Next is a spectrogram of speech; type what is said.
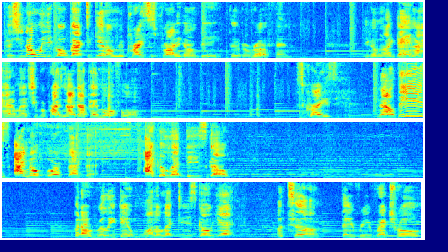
because you know when you go back to get them, the price is probably going to be through the roof. And you're going to be like, dang, I had them at a cheaper price. and I got to pay more for them. Crazy. Now these, I know for a fact that I could let these go. But I really didn't want to let these go yet until they re-retro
